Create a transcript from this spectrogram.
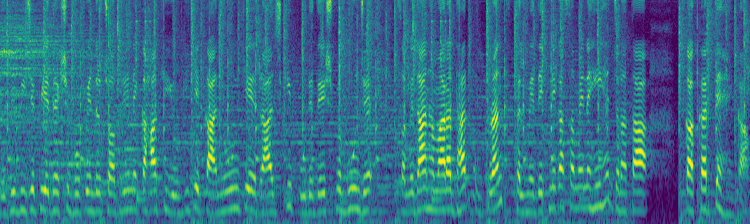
यूपी बीजेपी अध्यक्ष भूपेंद्र चौधरी ने कहा कि योगी के कानून के राज की पूरे देश में गूंज है। संविधान हमारा धर्म, ग्रंथ, फ़िल्में देखने का समय नहीं है। जनता का करते हैं काम।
